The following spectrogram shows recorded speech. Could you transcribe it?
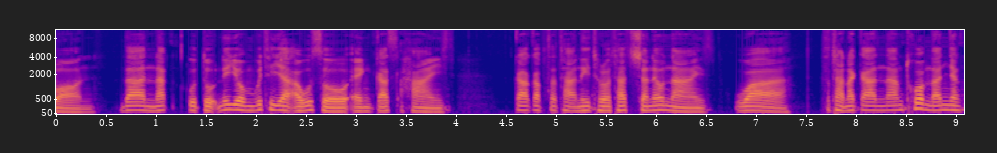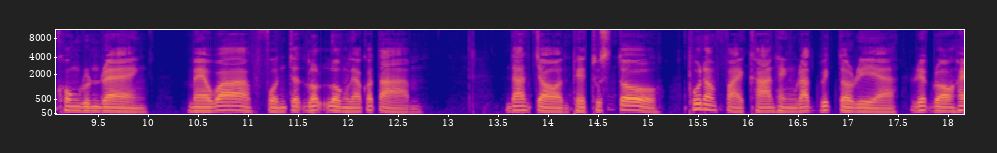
บิร์น ด้านนักอุตุนิยมวิทยาอาวุโสแองกัสไฮส์ กล่าวกับสถานีโทรทัศน์ Channel 9 ว่าสถานการณ์น้ำท่วมนั้นยังคงรุนแรง แม้ว่าฝนจะลดลงแล้วก็ตาม ด้านจอห์นเพทุสโต ผู้นำฝ่ายค้านแห่งรัฐวิกตอเรีย เรียกร้องให้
